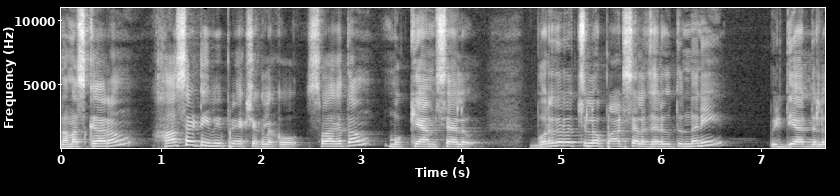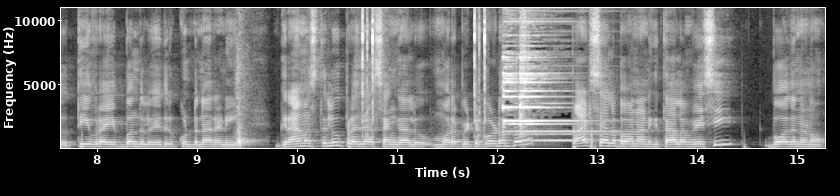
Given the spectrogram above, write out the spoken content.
నమస్కారం. హాస టీవీ ప్రేక్షకులకు స్వాగతం. ముఖ్యాంశాలు. బురదరొచ్చులో పాఠశాల జరుగుతుందని విద్యార్థులు తీవ్ర ఇబ్బందులు ఎదుర్కొంటున్నారని గ్రామస్తులు ప్రజా సంఘాలు మొరపెట్టుకోవడంతో పాఠశాల భవనానికి తాళం వేసి బోధనను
